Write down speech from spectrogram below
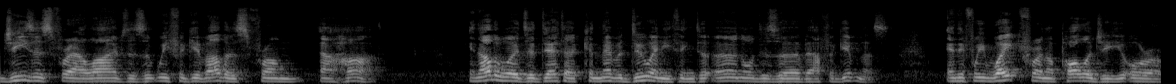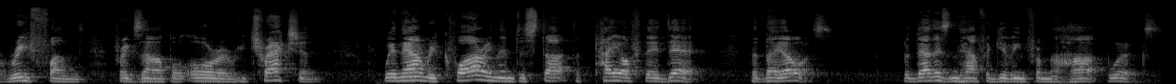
Jesus for our lives is that we forgive others from our heart. In other words, a debtor can never do anything to earn or deserve our forgiveness. And if we wait for an apology or a refund, for example, or a retraction, we're now requiring them to start to pay off their debt that they owe us. But that isn't how forgiving from the heart works.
